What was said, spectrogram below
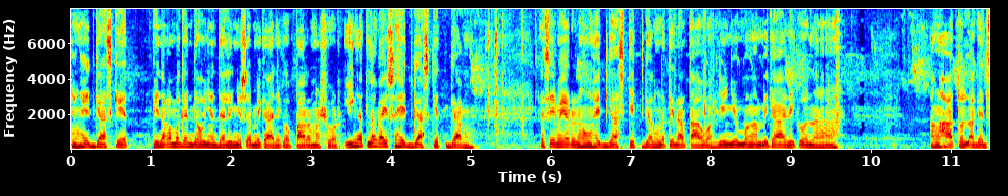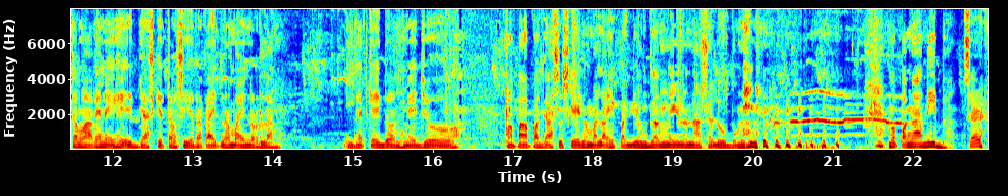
yung head gasket, pinakamaganda ho niyan dalhin nyo sa mekaniko para ma-sure. Ingat lang kayo sa head gasket gang. Kasi mayroon hong head gasket gang na tinatawag. Yun yung mga mekaniko na ang hatol agad sa makina ay head gasket ang sira kahit na minor lang. Ingat kayo doon. Medyo mapapagastos kayo ng malaki pag yung gang na yun na nasa lubong ninyo. Mapanganib sir.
